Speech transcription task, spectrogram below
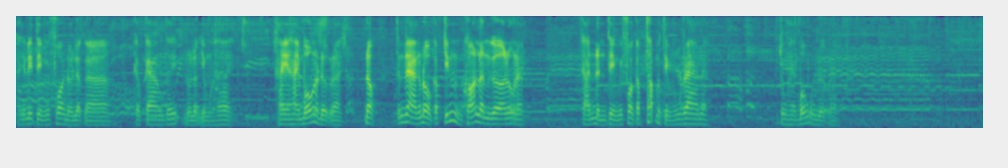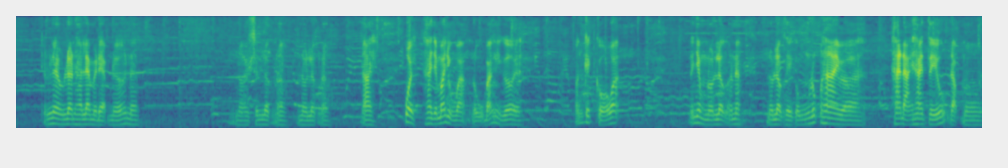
Hãy đi tìm cái phôi nội lực uh, cao cao một tí. Nội lực dòng 2 hai. Hai bốn là được rồi. Đâu tính ra cái đồ cấp 9 khó lên g luôn nè. Khả định tìm cái phôi cấp thấp mà tìm không ra nè. Chung 24 cũng được rồi. Chúng lên lên 25 là đẹp nữa nè. Nội sinh lực nào Nội lực nào. Đây. Ui hai trăm mấy chục vàng. Đủ bán gì cơ rồi bắn kết cổ á nó dùng nội lực nữa nè. Nội lực thì cũng rút hai và hai đại hai tiểu đập uh, ờ,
